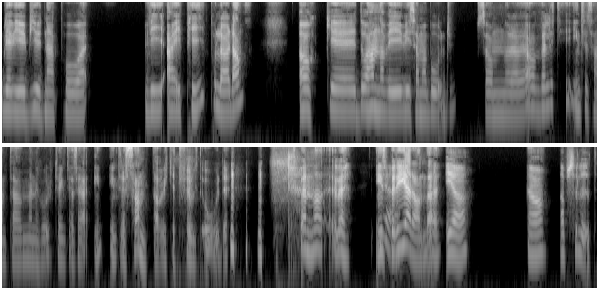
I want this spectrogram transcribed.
blev ju bjudna på VIP på lördagen och eh, då hamnade vi vid samma bord som några ja, väldigt intressanta människor, tänkte jag säga. In- intressanta, vilket fult ord. Spännande, eller inspirerande. Ja, Ja, absolut.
